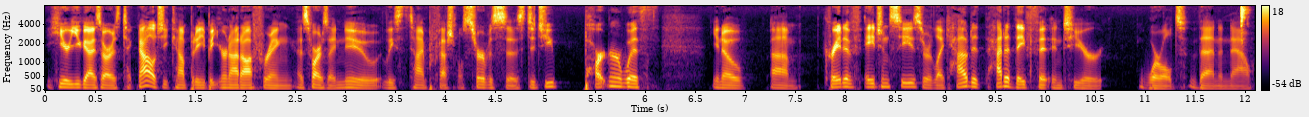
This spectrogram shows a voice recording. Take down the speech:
here, you guys are as a technology company, but you're not offering, as far as I knew, at least the time, professional services. Did you partner with, you know, um, creative agencies, or like how did how did they fit into your world then and now?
